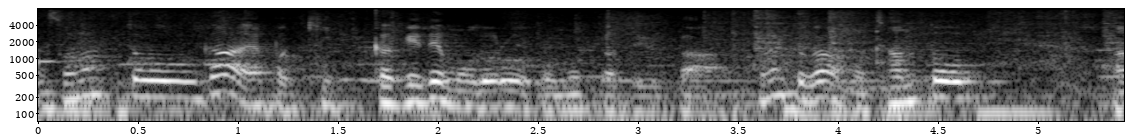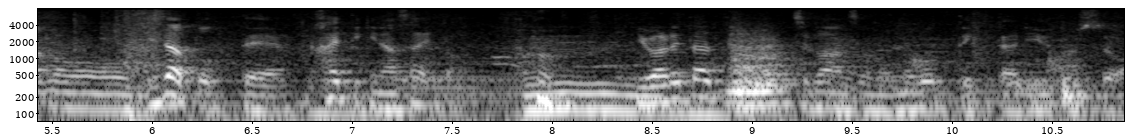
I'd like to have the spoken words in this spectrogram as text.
うん、その人がやっぱきっかけで戻ろうと思ったというかその人がもうちゃんとあのビザ取って帰ってきなさいと 言われたっていうのが一番その戻ってきた理由としては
